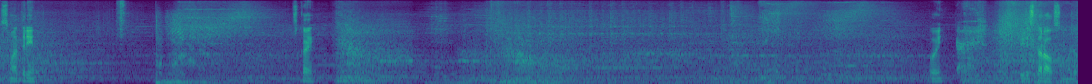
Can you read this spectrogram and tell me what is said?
Смотри. Пускай. Ой. Перестарался, малек.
